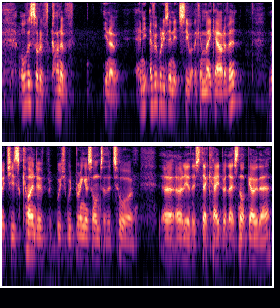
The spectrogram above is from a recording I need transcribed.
all the sort of kind of, you know, everybody's in it to see what they can make out of it, which is kind of, which would bring us on to the tour uh, earlier this decade, but let's not go there.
